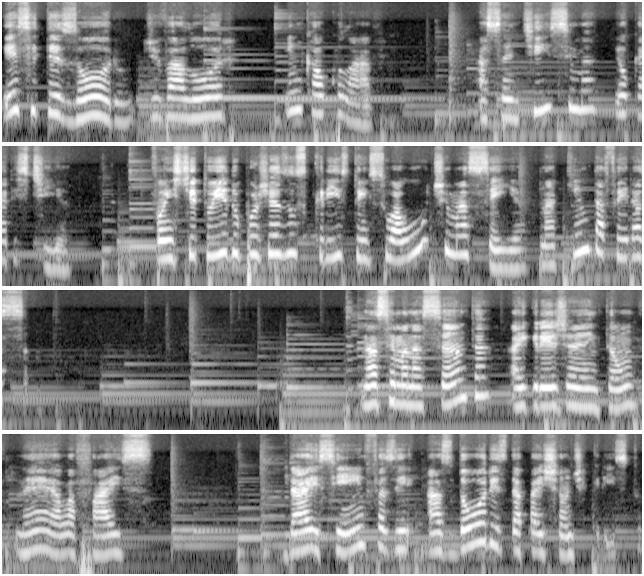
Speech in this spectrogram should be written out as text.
Esse tesouro de valor incalculável, a Santíssima Eucaristia, foi instituído por Jesus Cristo em sua última ceia, na Quinta-feira Santa Na Semana Santa, a igreja então, né, ela faz dá esse ênfase às dores da paixão de Cristo.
